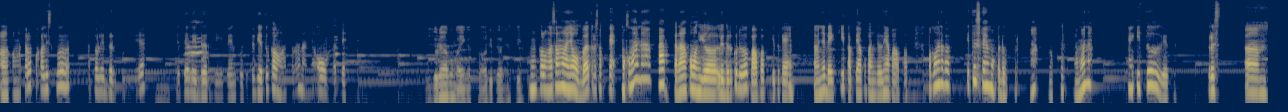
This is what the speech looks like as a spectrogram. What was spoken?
uh, kalau nggak salah vokalis gue atau leaderku Itu leader di bandku gitu. Dia tuh kalau nggak salah nanya obat deh Sejujurnya aku nggak inget soal detailnya sih. Hmm, kalau nggak salah nanya obat, terus aku kayak mau ke mana, pap? Karena aku manggil leaderku dulu pap pap gitu kayak namanya Deki, tapi aku panggilnya pap pap. Mau ke mana pap? Itu saya mau ke dokter. Hah, dokter? Yang mana? Yang itu gitu. Terus um,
